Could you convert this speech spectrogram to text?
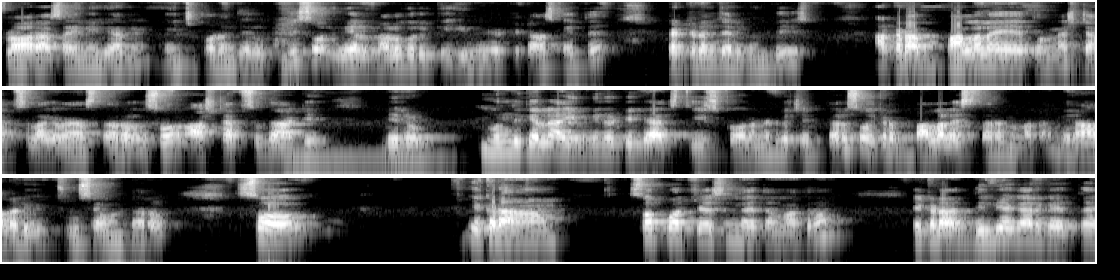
ఫ్లోరా సైని గారిని ఎంచుకోవడం జరుగుతుంది. సో వీళ్ళ నలుగురికి ఇమ్యూనిటీ టాస్క్ అయితే పెట్టడం జరిగింది. అక్కడ బల్లలు ఏవైతే ఉన్నాయి స్టెప్స్ లాగా వేస్తారో సో ఆ స్టెప్స్ దాటి మీరు ముందుకెళ్ళి ఆ ఇమ్యూనిటీ బ్యాచ్ తీసుకోవాలన్నట్టుగా చెప్తారు. సో ఇక్కడ బల్లలు ఇస్తారనమాట మీరు ఆల్రెడీ చూసే ఉంటారు. సో ఇక్కడ సపోర్ట్ చేసింది అయితే మాత్రం ఇక్కడ దివ్య గారికి అయితే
